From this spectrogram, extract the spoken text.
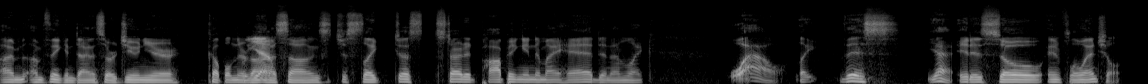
I'm I'm thinking Dinosaur Jr. A couple Nirvana Yeah. songs just like just started popping into my head, and I'm like, wow, like this. Yeah, it is so influential.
